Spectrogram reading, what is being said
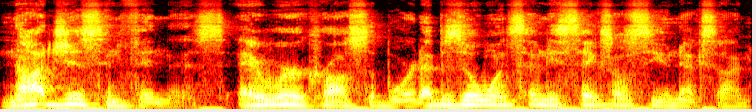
not just in fitness, everywhere across the board. Episode 176. I'll see you next time.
